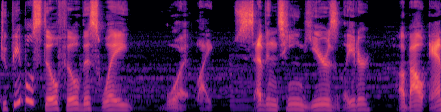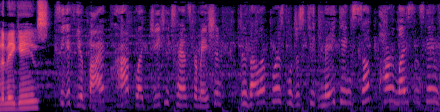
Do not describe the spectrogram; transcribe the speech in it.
do people still feel this way, what, like 17 years later? about anime games? See, if you buy crap like GT Transformation, developers will just keep making subpar licensed games.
